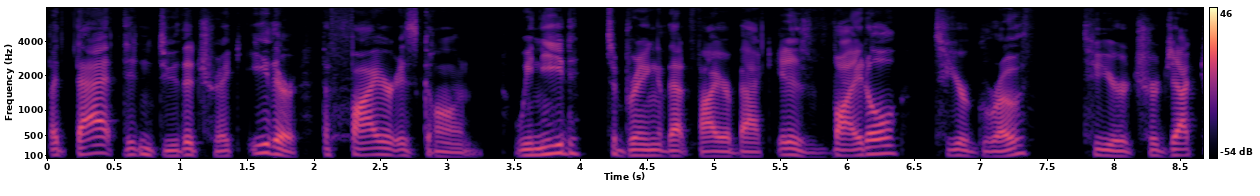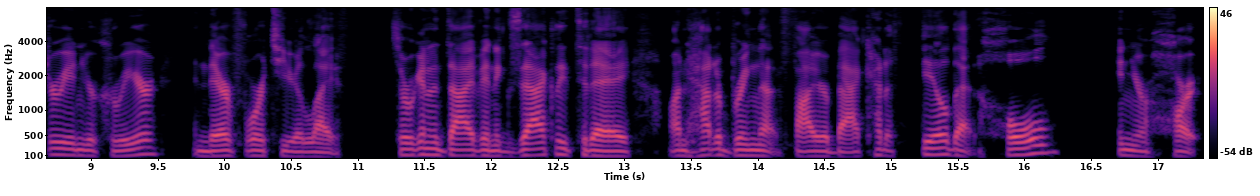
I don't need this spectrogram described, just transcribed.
but that didn't do the trick either. The fire is gone. We need to bring that fire back. It is vital to your growth to your trajectory in your career and therefore to your life. So, we're going to dive in exactly today on how to bring that fire back, how to fill that hole in your heart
